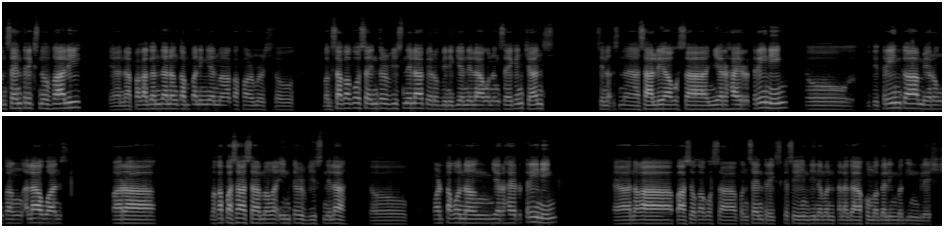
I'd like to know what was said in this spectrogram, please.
Concentrix No Valley, yan, napakaganda ng company yan mga ka-farmers. So, bagsak ako sa interviews nila pero binigyan nila ako ng second chance. Sina- nasali ako sa near hire training. So, ititrain ka, meron kang allowance para makapasa sa mga interviews nila. So, part ako ng year hire training. Kaya nakapasok ako sa Concentrix kasi hindi naman talaga ako magaling mag-English.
